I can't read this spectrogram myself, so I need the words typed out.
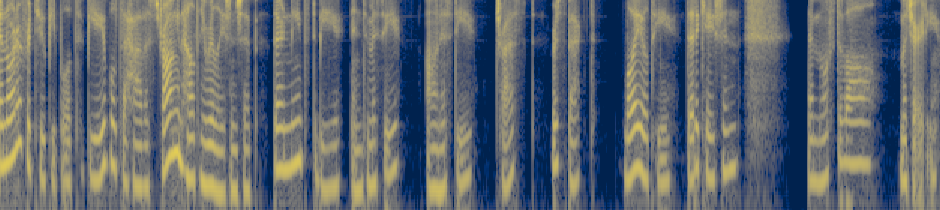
In order for two people to be able to have a strong and healthy relationship, there needs to be intimacy, honesty, trust, respect, loyalty, dedication, and most of all, maturity.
